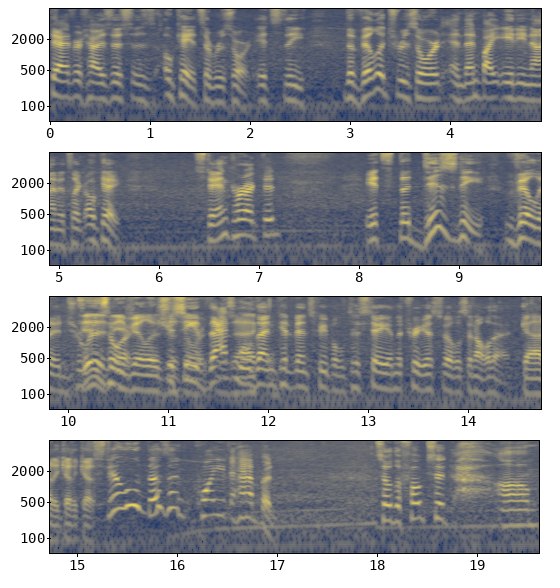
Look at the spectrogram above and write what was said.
to advertise this as okay, it's a resort. It's the the village resort, and then by 89, it's like okay, stand corrected. It's the Disney Village Disney Resort. Village to see if Resort, that will then convince people to stay in the Treehouse Villas and all that. Got it. Got it. Got it. Still doesn't quite happen. So the folks at um,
